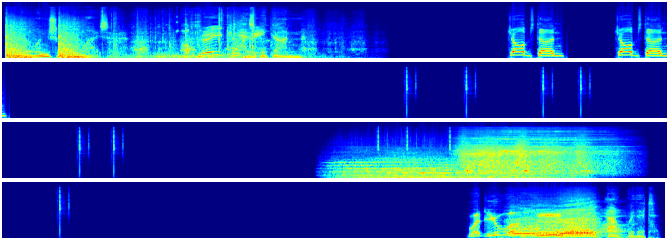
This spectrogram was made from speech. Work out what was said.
No one shall be wiser. Upgrade complete. Has begun. Job's done. Job's done. What do you want? Out with it.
